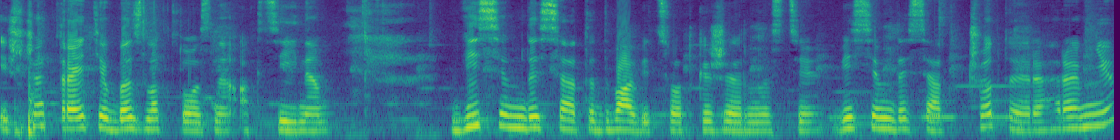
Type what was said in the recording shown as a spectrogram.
І ще третє безлактозне акційне. 82% жирності 84 гривні.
